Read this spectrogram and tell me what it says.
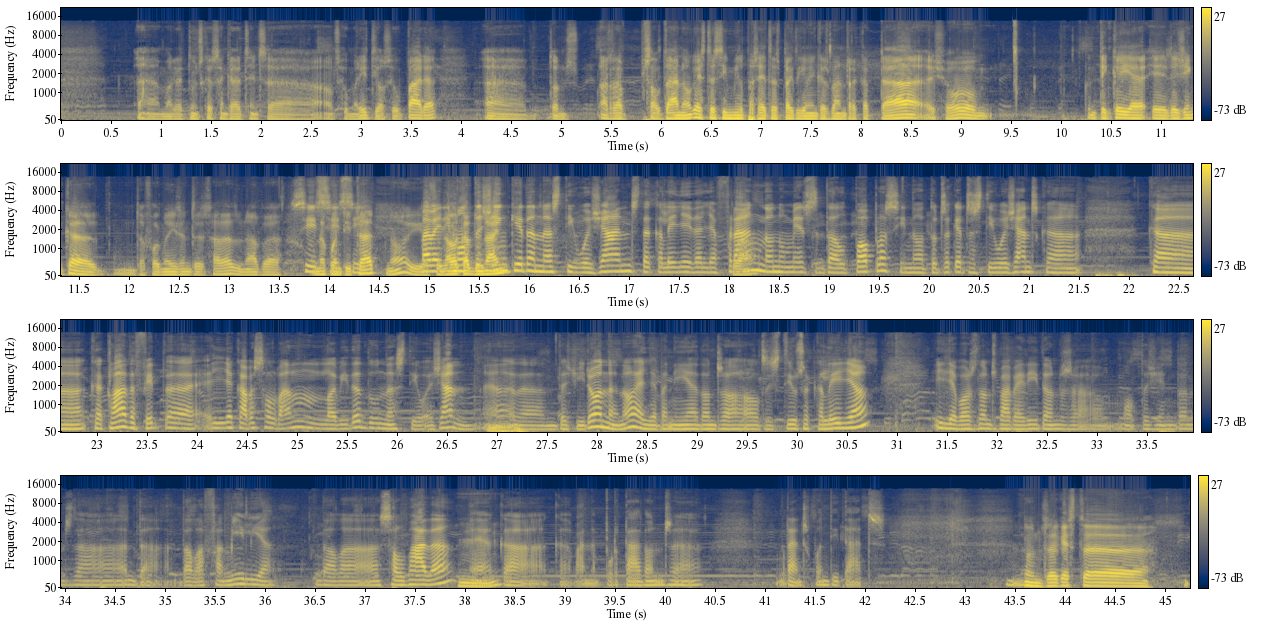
eh, malgrat doncs, que s'han quedat sense el seu marit i el seu pare, eh, doncs a ressaltar no, aquestes 5.000 pessetes pràcticament que es van recaptar, això entenc que hi ha, era gent que de forma desinteressada donava sí, una sí, quantitat sí. no? I va haver-hi molta gent any... que eren estiuejants de Calella i de Llafranc Clar. no només del poble sinó tots aquests estiuejants que que, que clar, de fet, eh, ell acaba salvant la vida d'un estiuejant eh, mm. de, de Girona, no? Ella venia doncs, als estius a Calella i llavors doncs, va haver-hi doncs, eh, molta gent doncs, de, de, de la família de la salvada mm -hmm. eh, mm-hmm. que, que van aportar doncs, eh, grans quantitats. Mm. Doncs aquesta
